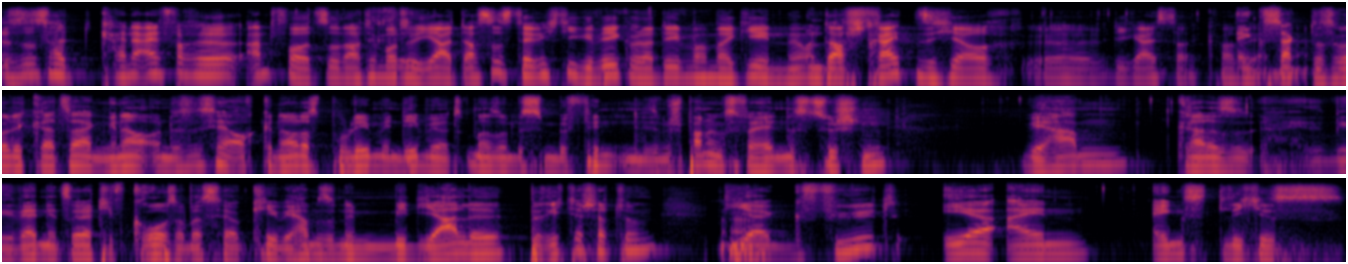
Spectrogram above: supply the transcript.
es ist halt keine einfache Antwort, so nach dem Motto, ja, das ist der richtige Weg, oder den wollen wir gehen. Ne? Und da streiten sich ja auch äh, die Geister quasi. Exakt, das wollte ich gerade sagen, genau. Und das ist ja auch genau das Problem, in dem wir uns immer so ein bisschen befinden, in diesem Spannungsverhältnis zwischen, wir haben gerade so, wir werden jetzt relativ groß, aber ist ja okay, wir haben so eine mediale Berichterstattung, die ja, Ja. gefühlt eher ein ängstliches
